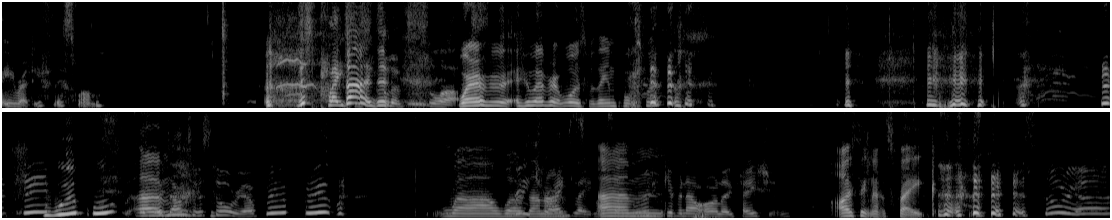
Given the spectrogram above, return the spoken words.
Are you ready for this one? This place is full of sluts. Wherever, whoever it was, were they in Portsmouth? whoop whoop. So go down Um, to Astoria. Boop boop. wow, well really done. Us. myself. We're already Um, giving out our location. I think that's fake. Astoria.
